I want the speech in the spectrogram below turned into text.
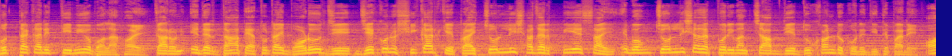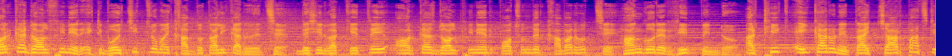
হত্যাকারী তিমিও বলা হয়, কারণ এদের দাঁত এতটাই বড় যে যে কোনো শিকারকে প্রায় চল্লিশ হাজার পিএসআই এবং চল্লিশ হাজার পরিমাণ চাপ দিয়ে দুখণ্ড করে দিতে পারে। অর্কা ডলফিনের একটি বৈচিত্র্যময় খাদ্য তালিকা রয়েছে। বেশিরভাগ ক্ষেত্রেই অর্কাস ডলফিনের পছন্দের খাবার হচ্ছে হাঙ্গরের হৃৎপিণ্ড। আর ঠিক এই কারণে প্রায় চার পাঁচটি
